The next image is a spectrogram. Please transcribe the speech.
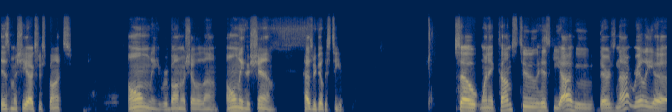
is Mashiach's response? Only Rabbano Shalom, only Hashem has revealed this to you. So when it comes to Hizkiyahu, there's not really a,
